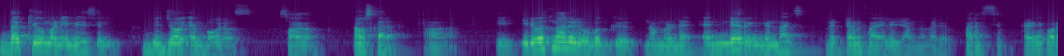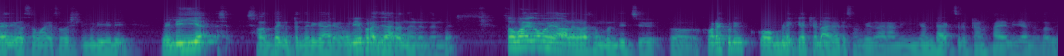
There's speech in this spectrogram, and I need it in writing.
ദ ക്യൂ മണി മേസിൽ ബിജോയ് എം പൗലോസ്. സ്വാഗതം. നമസ്കാരം. ഈ ഇരുപത്തിനാല് രൂപക്ക് നമ്മളുടെ എന്റെ ഇൻകം ടാക്സ് റിട്ടേൺ ഫയൽ ചെയ്യാം എന്നുള്ളൊരു പരസ്യം. കഴിഞ്ഞ കുറേ ദിവസമായി സോഷ്യൽ മീഡിയയിൽ വലിയ ശ്രദ്ധ കിട്ടുന്ന ഒരു കാര്യമാണ്. വലിയ പ്രചാരം നേടുന്നുണ്ട്. സ്വാഭാവികമായ ആളുകളെ സംബന്ധിച്ച് കുറെ കൂടി കോംപ്ലിക്കേറ്റഡ് ആയ ഒരു സംവിധാനമാണ് ഇൻകം ടാക്സ് റിട്ടേൺ ഫയൽ ചെയ്യുക എന്നുള്ളത്.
